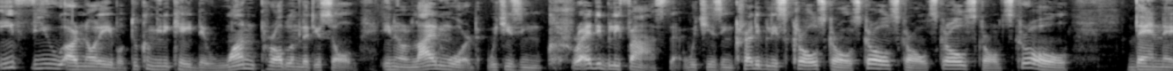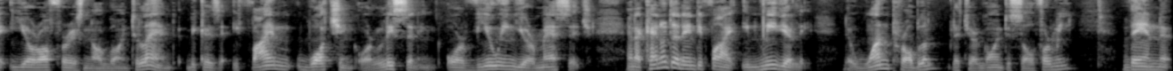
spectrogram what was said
if you are not able to communicate the one problem that you solve in an online world which is incredibly fast which is incredibly scroll scroll scroll scroll scroll scroll scroll then your offer is not going to land. Because if I'm watching or listening or viewing your message and I cannot identify immediately the one problem that you're going to solve for me, then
